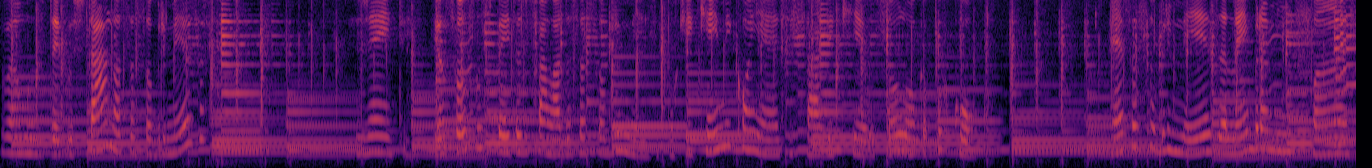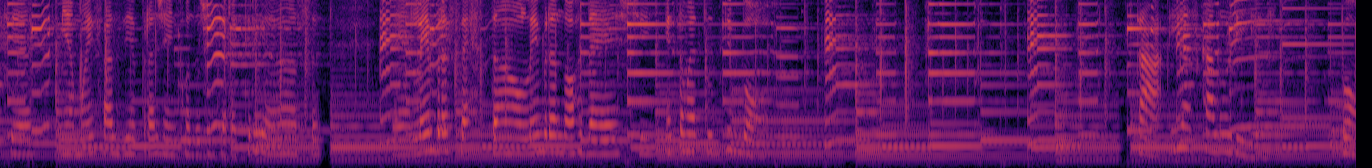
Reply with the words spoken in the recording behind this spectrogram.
Vamos degustar nossa sobremesa? Gente, eu sou suspeita de falar dessa sobremesa, porque quem me conhece sabe que eu sou louca por coco. Essa sobremesa lembra a minha infância, minha mãe fazia pra gente quando a gente era criança lembra sertão, lembra nordeste, então é tudo de bom. Tá, e as calorias? Bom,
